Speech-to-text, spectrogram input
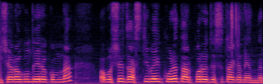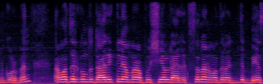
বিষয়টাও কিন্তু এরকম না। অবশ্যই জাস্টিফাই করে তারপরে সে টাকা লেনদেন করবেন। আমাদের কিন্তু ডাইরেক্টলি আমরা অফিসিয়াল ডাইরেক্ট সেলার আমাদের আইডিতে বেস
